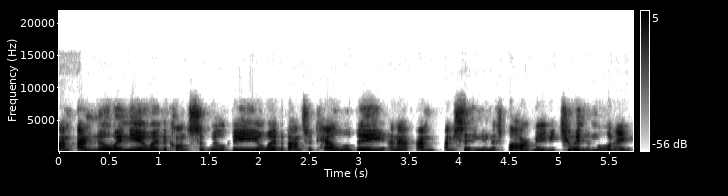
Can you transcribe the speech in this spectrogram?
I'm, I'm nowhere near where the concert will be or where the band's hotel will be. And I, I'm, I'm sitting in this bar at maybe two in the morning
